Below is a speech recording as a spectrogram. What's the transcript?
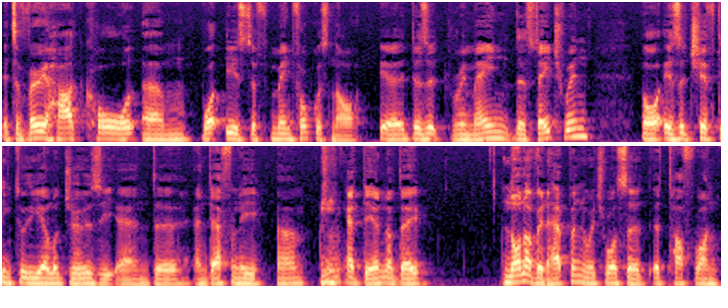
it's a very hard call. Um, what is the main focus now? Uh, does it remain the stage win? Or is it shifting to the yellow jersey? And uh, and definitely um, at the end of the day, none of it happened, which was a, a, tough one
